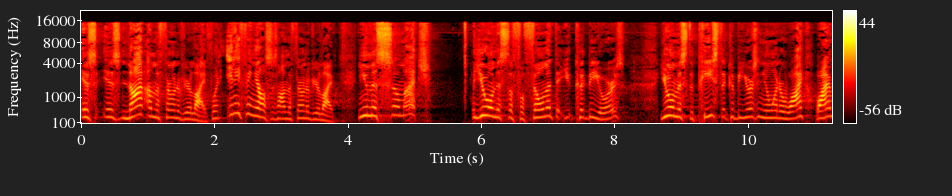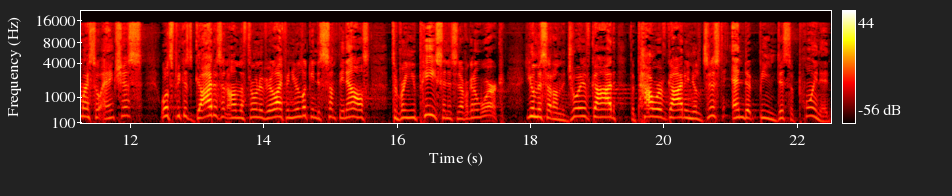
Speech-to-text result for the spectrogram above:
is, is not on the throne of your life, when anything else is on the throne of your life, you miss so much. You will miss the fulfillment that you, could be yours. You will miss the peace that could be yours, and you'll wonder why. Why am I so anxious? Well, it's because God isn't on the throne of your life, and you're looking to something else to bring you peace, and it's never going to work. You'll miss out on the joy of God, the power of God, and you'll just end up being disappointed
